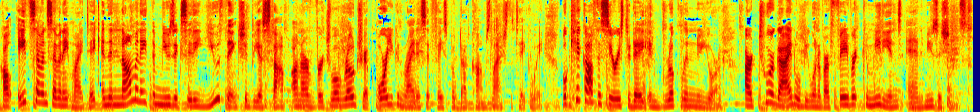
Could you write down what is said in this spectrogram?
Call 8778 My Take and then nominate the music city you think should be a stop on our virtual road trip. Or you can write us at facebook.com slash the takeaway. We'll kick off the series today in Brooklyn, New York. Our tour guide will be one of our favorite comedians and musicians.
